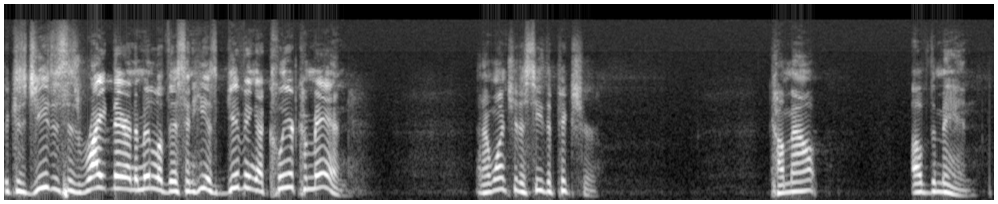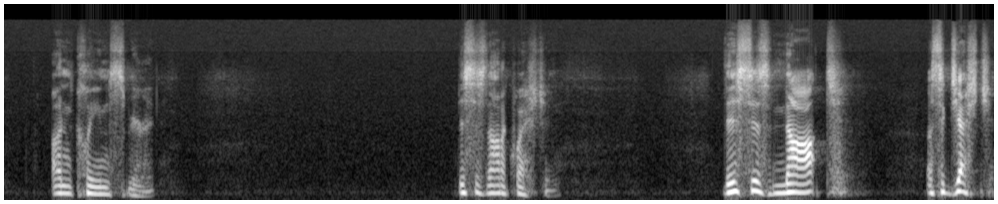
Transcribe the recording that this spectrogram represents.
Because Jesus is right there in the middle of this, and he is giving a clear command. And I want you to see the picture. Come out of the man, unclean spirit. This is not a question. This is not a suggestion.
